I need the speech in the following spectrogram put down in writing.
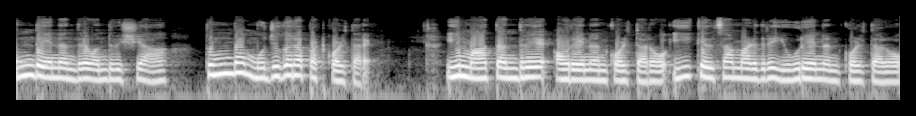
ಒಂದೇನಂದರೆ ಒಂದು ವಿಷಯ ತುಂಬ ಮುಜುಗರ ಪಟ್ಕೊಳ್ತಾರೆ. ಈ ಮಾತಂದರೆ ಅವ್ರೇನು ಅಂದ್ಕೊಳ್ತಾರೋ ಈ ಕೆಲಸ ಮಾಡಿದರೆ ಇವರೇನು ಅಂದ್ಕೊಳ್ತಾರೋ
